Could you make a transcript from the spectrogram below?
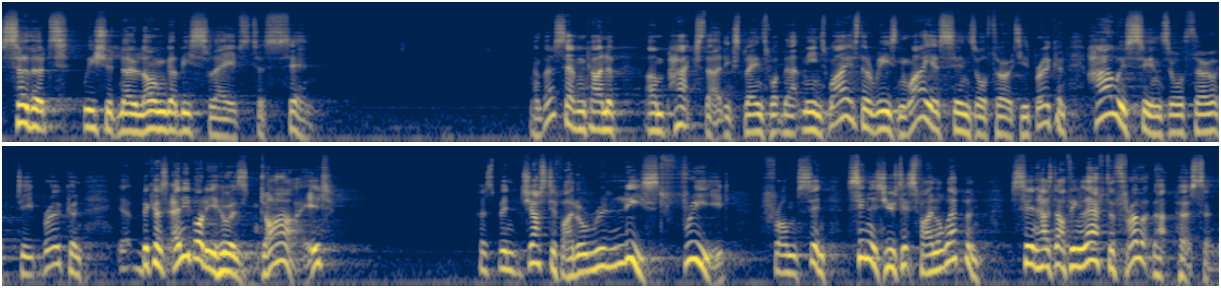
so that we should no longer be slaves to sin. And verse 7 kind of unpacks that, explains what that means. Why is the reason? Why is sin's authority broken? How is sin's authority broken? Because anybody who has died has been justified or released, freed from sin. Sin has used its final weapon. Sin has nothing left to throw at that person.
